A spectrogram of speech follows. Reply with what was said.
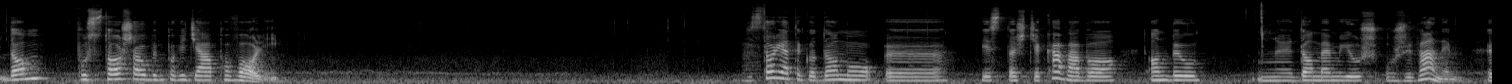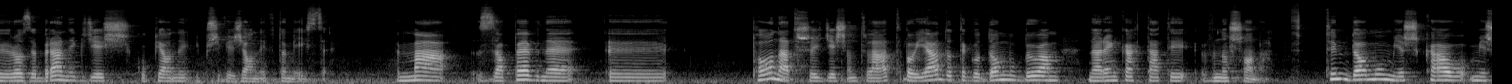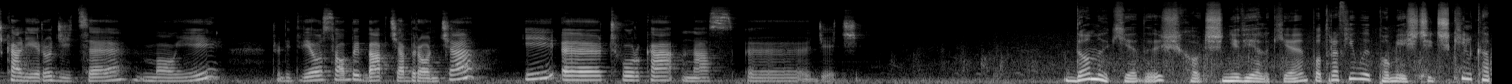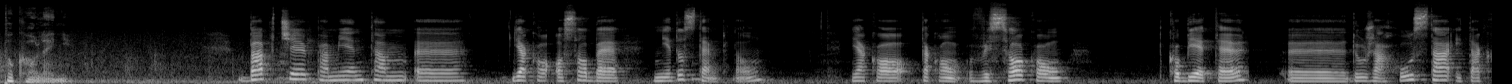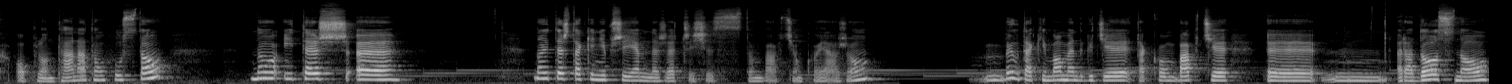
dom pustoszał, bym powiedziała, powoli. Historia tego domu y, jest dość ciekawa, bo on był y, domem już używanym, y, rozebrany gdzieś, kupiony i przywieziony w to miejsce. Ma zapewne ponad 60 lat, bo ja do tego domu byłam na rękach taty wnoszona. W tym domu mieszkał, mieszkali rodzice moi, czyli dwie osoby, babcia Broncia i e, czwórka nas e, dzieci. Domy kiedyś, choć niewielkie, potrafiły pomieścić kilka pokoleń. Babcię pamiętam e, jako osobę niedostępną, jako taką wysoką kobietę, duża chusta i tak oplątana tą chustą. No i też, e, no i też takie nieprzyjemne rzeczy się z tą babcią kojarzą. Był taki moment, gdzie taką babcię e, mm, radosną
